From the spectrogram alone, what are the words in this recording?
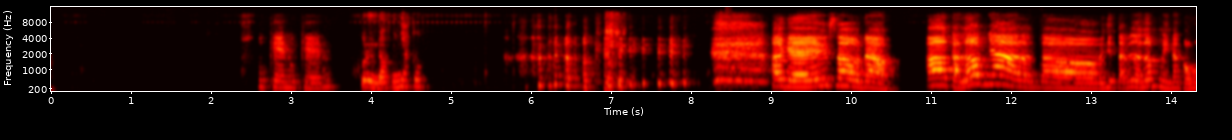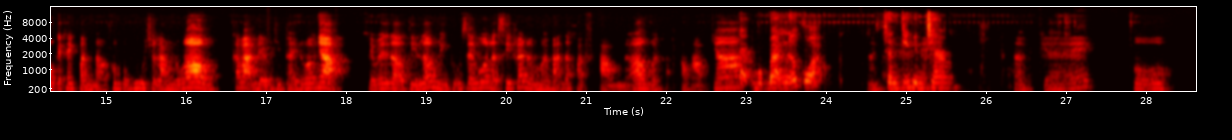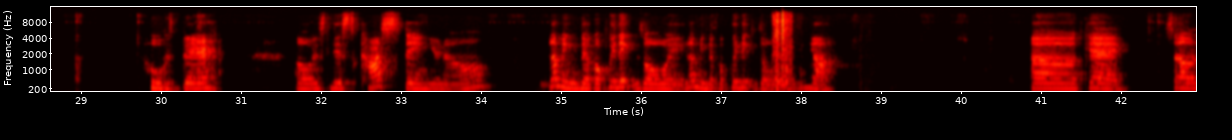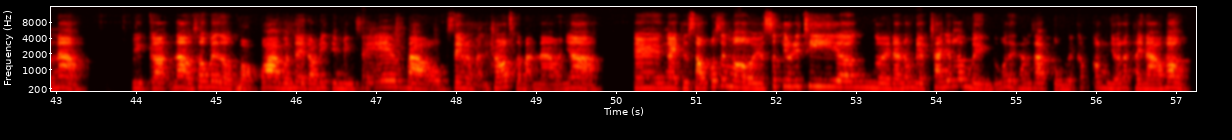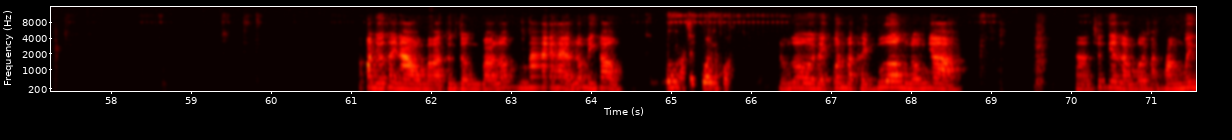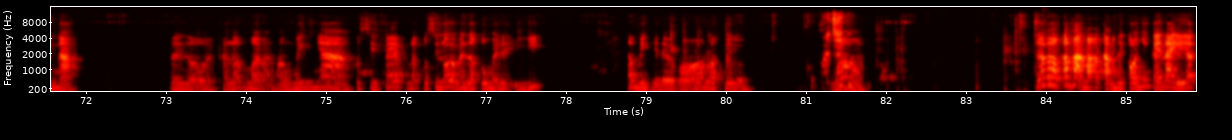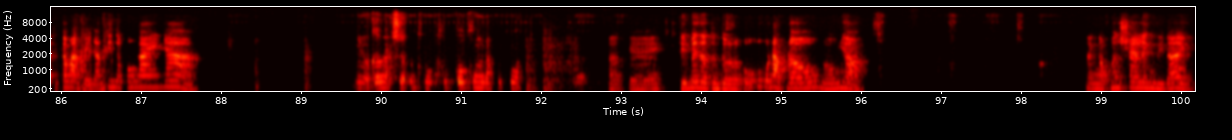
Who can, who can? cô đừng đọc nhá cô ok. ok, so nào. À, cả lớp nha. Ờ, hiện tại bây giờ lớp mình đang có một cái thành phần nó không có vui cho lắm đúng không? Các bạn đều nhìn thấy đúng không nhá? Thì bây giờ thì lớp mình cũng sẽ vui là xin phép được mời bạn ra khỏi phòng được không? Mời khỏi phòng học nhá. Một bạn nữa cô ạ Trần Thị Huyền Ok. Trang Okay. Oh. Who's there? Oh, it's disgusting, you know. Lớp mình đều có quy định rồi, lớp mình đều có quy định rồi đúng không nhỉ? Ờ, okay. So now we got now. So bây giờ bỏ qua vấn đề đó đi thì mình sẽ vào xem là bạn George là bạn nào nhá. Ngày, ngày thứ sáu cô sẽ mời security ờ, người đàn ông đẹp trai nhất lớp mình cũng có thể tham gia cùng với các con nhớ là thầy nào không? Con nhớ thầy nào mà thường thường vào lớp hay hay ở lớp mình không? Vương Hoàng Thái Quân ạ Đúng rồi, thầy Quân và thầy Vương đúng không nhỉ? À, trước tiên là mời bạn Hoàng Minh nào. Đây rồi, cả lớp mời bạn Hoàng Minh nha. Cô xin phép là cô xin lỗi và bây giờ cô mới để ý. Lớp mình thì đều có luật thôi rồi. Wow. Nếu mà các bạn mà cảm thấy có những cái này thì các bạn phải nhắn tin cho cô ngay nha nhưng mà các bạn sợ cô, cô, cô không đọc với cô Ok. Thì bây giờ thường thường là cũng không có đọc đâu, đúng không nhỉ? Lại Ngọc Hân share link gì đây?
